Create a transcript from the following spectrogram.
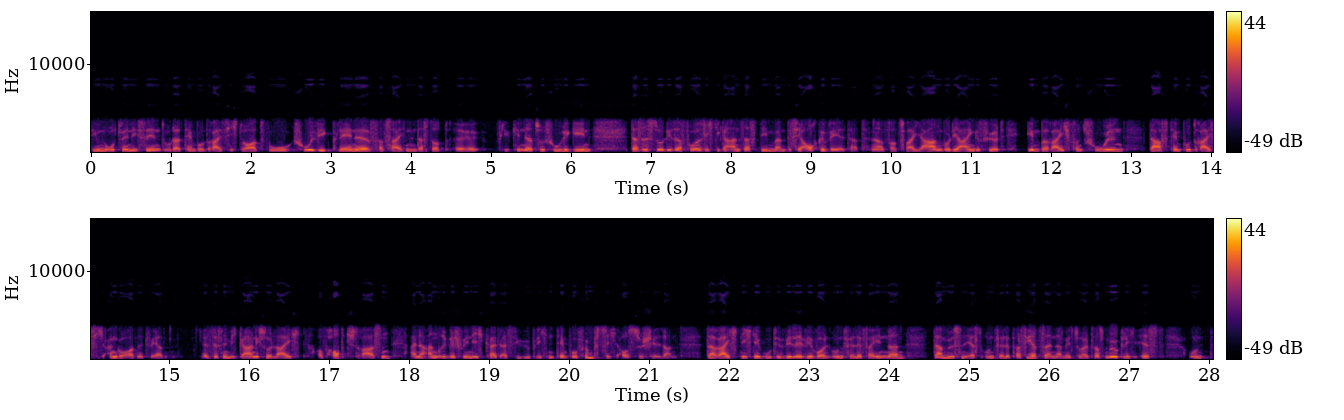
die notwendig sind, oder Tempo 30 dort, wo Schulwegpläne verzeichnen, dass dort äh, viele Kinder zur Schule gehen. Das ist so dieser vorsichtige Ansatz, den man bisher auch gewählt hat. Ja, vor zwei Jahren wurde ja eingeführt, im Bereich von Schulen darf Tempo 30 angeordnet werden. Es ist nämlich gar nicht so leicht, auf Hauptstraßen eine andere Geschwindigkeit als die üblichen Tempo 50 auszuschildern. Da reicht nicht der gute Wille, wir wollen Unfälle verhindern, da müssen erst Unfälle passiert sein, damit so etwas möglich ist. Und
